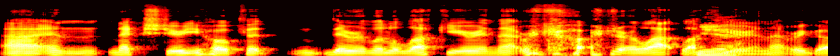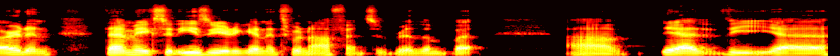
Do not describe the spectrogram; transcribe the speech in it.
Uh, and next year, you hope that they're a little luckier in that regard, or a lot luckier yeah. in that regard, and that makes it easier to get into an offensive rhythm. But uh, yeah, the uh,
